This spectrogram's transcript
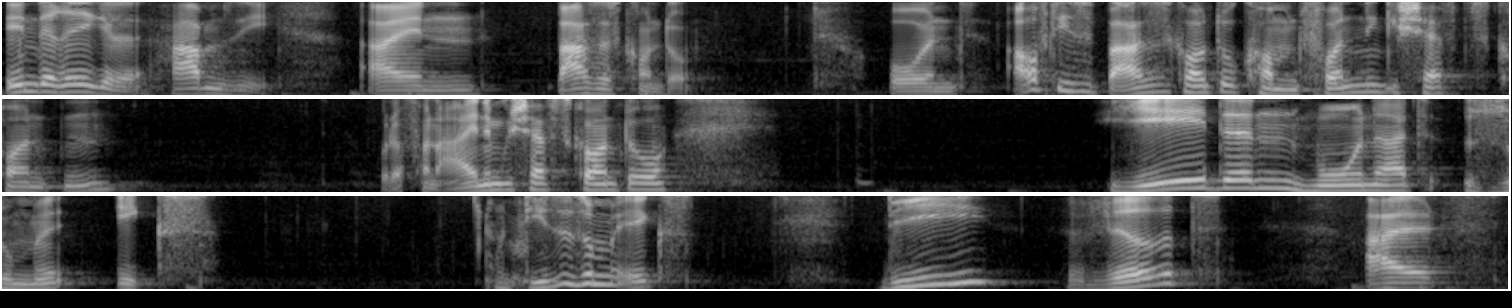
in der Regel haben Sie ein Basiskonto. Und auf dieses Basiskonto kommen von den Geschäftskonten oder von einem Geschäftskonto jeden Monat Summe X. Und diese Summe X, die wird als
